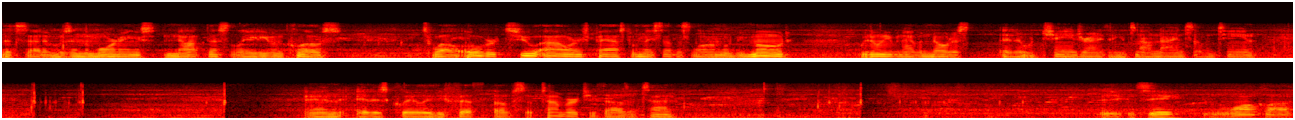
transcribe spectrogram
that said it was in the mornings, not this late, even close. It's well over two hours past when they said this lawn would be mowed. We don't even have a notice that it would change or anything. It's now 9:17, and it is clearly the 5th of September 2010. As you can see in the wall clock,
